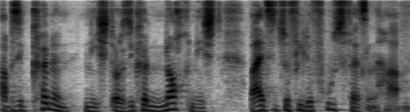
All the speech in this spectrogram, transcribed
aber sie können nicht oder sie können noch nicht, weil sie zu viele Fußfesseln haben.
